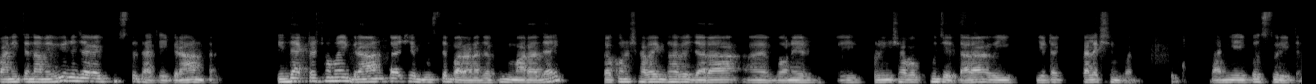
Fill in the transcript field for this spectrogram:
পানিতে নামে বিভিন্ন জায়গায় খুঁজতে থাকে গ্রানটা কিন্তু একটা সময় গ্রানটা সে বুঝতে পারে না যখন মারা যায় তখন স্বাভাবিকভাবে যারা বনের এই হরিণ শাবক খুঁজে, তারা ওই যেটা কালেকশন করে মানে এই কস্তুরিটা।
